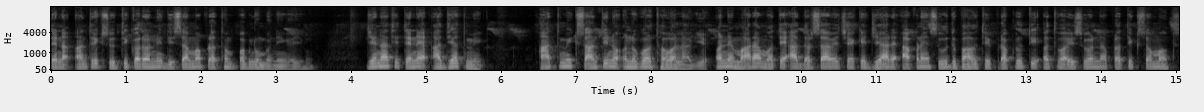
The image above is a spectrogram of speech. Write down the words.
તેના આંતરિક શુદ્ધિકરણની દિશામાં પ્રથમ પગલું બની ગયું, જેનાથી તેને આધ્યાત્મિક આત્મિક શાંતિનો અનુભવ થવા લાગ્યો અને મારા મતે આ દર્શાવે છે કે જ્યારે આપણે શુદ્ધ ભાવથી પ્રકૃતિ અથવા ઈશ્વરના પ્રતીક સમક્ષ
